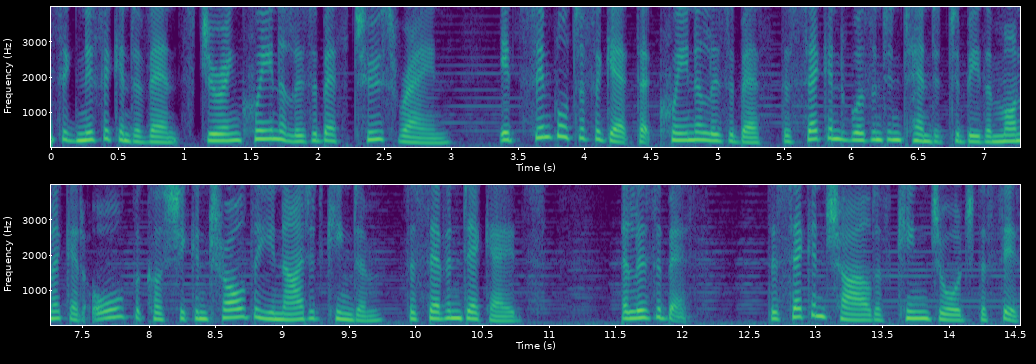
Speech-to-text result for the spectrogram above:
significant events during Queen Elizabeth II's reign. It's simple to forget that Queen Elizabeth II wasn't intended to be the monarch at all because she controlled the United Kingdom for seven decades. Elizabeth, the second child of King George V,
